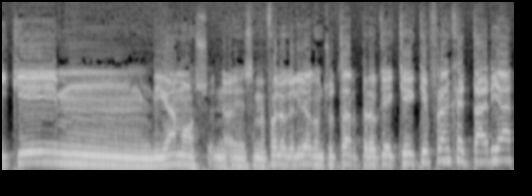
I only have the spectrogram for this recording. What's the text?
y qué, mm, digamos, eh, se me fue lo que le iba a consultar, pero qué, qué, franja etaria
